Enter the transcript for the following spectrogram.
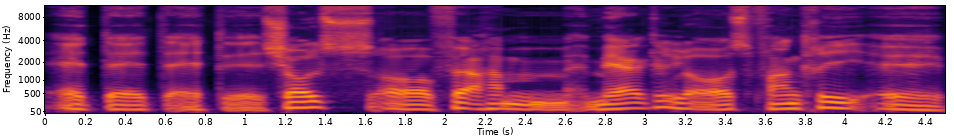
at, at, at Scholz og før ham Merkel og også Frankrig øh,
